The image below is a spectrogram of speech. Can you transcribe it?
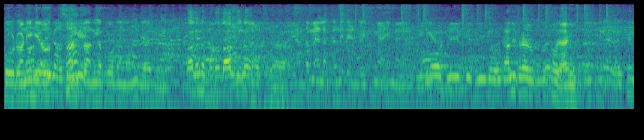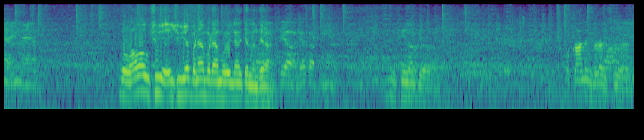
ਫੋਟੋਆਂ ਨਹੀਂ ਸੀ ਉਹ ਸੰਗਤਾਂ ਦੀਆਂ ਫੋਟੋਆਂ ਲਾਉਣ ਗਿਆ ਸੀ। ਕੱਲ ਨੇ ਫੋਟੋ ਲਾ ਕੇ ਨਾ। ਕਹਿੰਦਾ ਮੈਂ ਲੱਗਣ ਨਹੀਂ ਦੇਣਾ ਇੱਥੇ ਮੈਂ ਹੀ ਮੈਂ ਉਹ ਠੀਕ ਹੈ ਠੀਕ ਹੈ ਕੱਲ ਹੀ ਤੇਰਾ ਹੋਇਆ ਸੀ। ਇੱਥੇ ਮੈਂ ਹੀ ਮੈਂ ਉਹ ਵਾਵਾ ਇਸ਼ੂ ਹੈ ਇਸ਼ੂ ਜਿਹਾ ਬਣਿਆ ਬੜਾ ਮੋਬਾਈਲਾਂ ਤੇ ਚੱਲਣ ਦਿਆ। ਤੇ ਆ ਗਿਆ ਕੰਮ ਹੁਣ ਠੀਕ ਉਹ ਕੱਲ ਹੀ ਬੜਾ ਇਸ਼ੂ ਹੋਇਆ ਸੀ।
